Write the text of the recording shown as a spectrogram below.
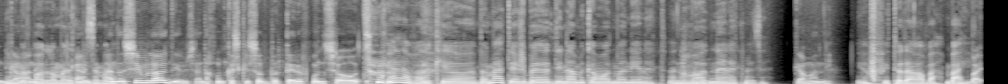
אני גם מאוד לומדת כן, מזה מלא. אנשים לא יודעים שאנחנו מקשקשות בטלפון שעות כן, אבל כאילו, באמת, יש בדינמיקה מאוד מעניינת. אני נכון. מאוד נהנית מזה. גם אני. יופי, תודה רבה, ביי. ביי.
